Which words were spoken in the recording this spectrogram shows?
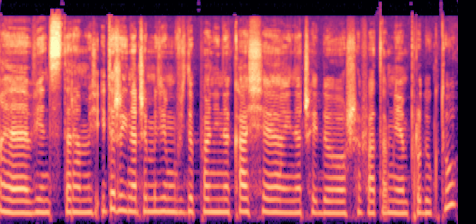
E, więc staramy się, i też inaczej będziemy mówić do pani na kasie, a inaczej do szefa tam, nie wiem, produktu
